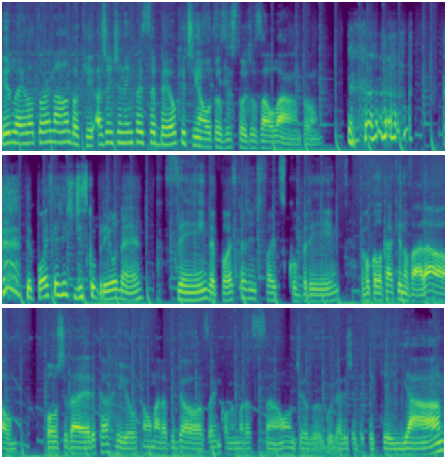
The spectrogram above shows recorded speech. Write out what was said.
e Leila Tornado aqui. A gente nem percebeu que tinha outros estúdios ao lado. depois que a gente descobriu, né? Sim, depois que a gente foi descobrir. Eu vou colocar aqui no varal post da Erika Hilton, maravilhosa, em comemoração ao Dia do Orgulho LGBTQIA.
